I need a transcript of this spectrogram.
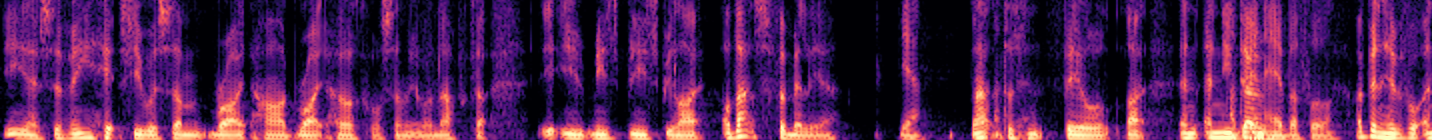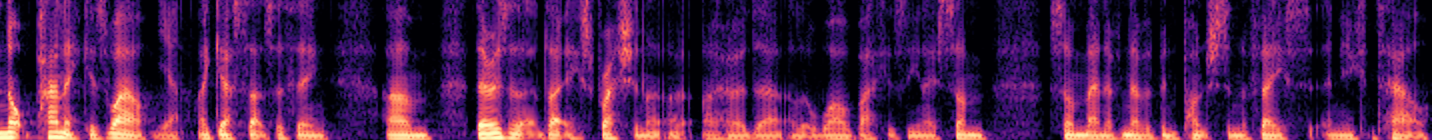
You know, so if he hits you with some right hard right hook or something or an uppercut, it, you needs needs to be like, oh, that's familiar. Yeah. That That's doesn't feel like, and and you I've don't. been here before. I've been here before, and not panic as well. Yeah. I guess that's the thing. Um, there is a, that expression I, I heard uh, a little while back is you know some some men have never been punched in the face, and you can tell.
